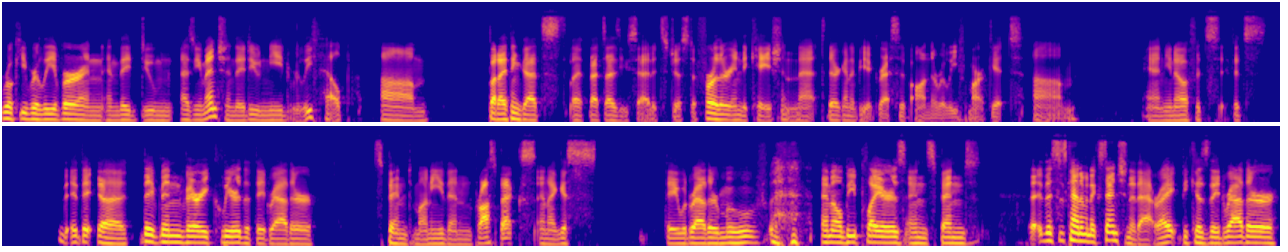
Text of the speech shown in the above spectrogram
rookie reliever, and and they do, as you mentioned, they do need relief help. Um, but I think that's that's as you said, it's just a further indication that they're going to be aggressive on the relief market. Um, and you know, if it's if it's they, uh, they've been very clear that they'd rather spend money than prospects, and I guess they would rather move MLB players and spend. This is kind of an extension of that, right? Because they'd rather,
